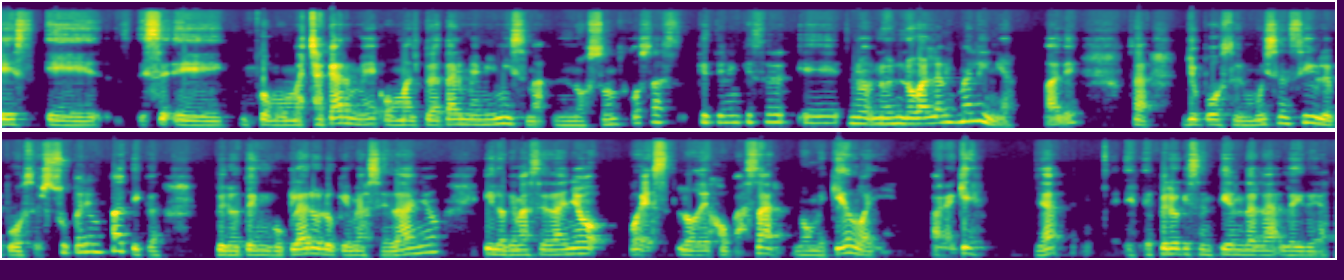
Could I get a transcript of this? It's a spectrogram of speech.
es, eh, eh, como machacarme o maltratarme a mí misma. No son cosas que tienen que ser, eh, no, no, no van la misma línea, ¿vale? O sea, yo puedo ser muy sensible, puedo ser súper empática, pero tengo claro lo que me hace daño y lo que me hace daño, pues lo dejo pasar, no me quedo ahí. ¿Para qué? ¿Ya? Espero que se entienda la, la idea.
